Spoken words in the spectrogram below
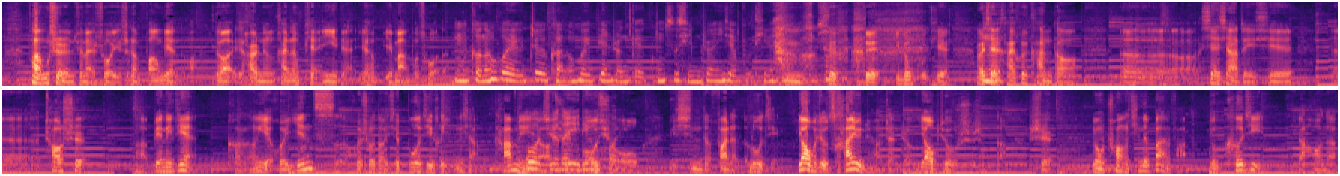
办公室人群来说也是很方便的嘛，对吧？也还能还能便宜一点，也也蛮不错的。嗯，可能会这个可能会变成给公司行政一些补贴。嗯，是 对一种补贴，而且还会看到，呃，线下的一些呃超市啊、便利店，可能也会因此会受到一些波及和影响，他们也要去谋求新的发展的路径，要不就参与这场战争，要不就是什么呢？是用创新的办法，用科技，然后呢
